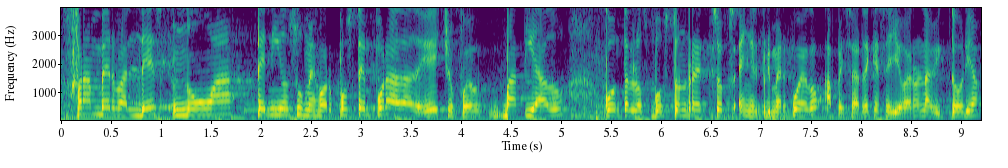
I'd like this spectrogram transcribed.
Framber Valdez no ha tenido su mejor postemporada. De hecho, fue bateado contra los Boston Red Sox en el primer juego. A pesar de que se llevaron la victoria,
